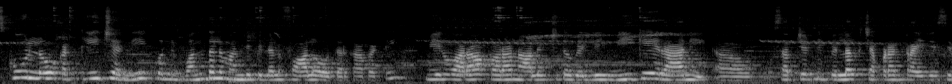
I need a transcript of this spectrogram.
స్కూల్లో ఒక టీచర్ని కొన్ని వందల మంది పిల్లలు ఫాలో అవుతారు కాబట్టి మీరు అరా కొరా నాలెడ్జ్తో వెళ్ళి మీకే రాని సబ్జెక్ట్ని పిల్లలకి చెప్పడానికి ట్రై చేసి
